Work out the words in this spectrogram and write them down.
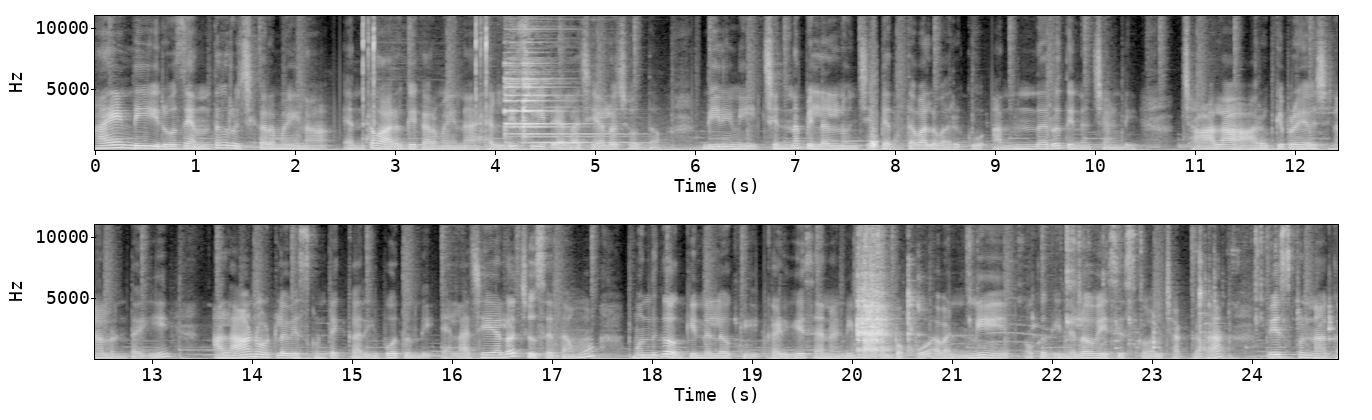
హాయ్ అండి. ఈరోజు ఎంతో రుచికరమైన ఎంతో ఆరోగ్యకరమైన హెల్దీ స్వీట్ ఎలా చేయాలో చూద్దాం. దీనిని చిన్న పిల్లల నుంచి పెద్దవాళ్ళ వరకు అందరూ తినచ్చండి. చాలా ఆరోగ్య ప్రయోజనాలు ఉంటాయి అలా నోట్లో వేసుకుంటే కరిగిపోతుంది. ఎలా చేయాలో చూసేద్దాము. ముందుగా ఒక గిన్నెలోకి కడిగేసానండి బాదం పప్పు అవన్నీ ఒక గిన్నెలో వేసేసుకోవాలి చక్కగా. వేసుకున్నాక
